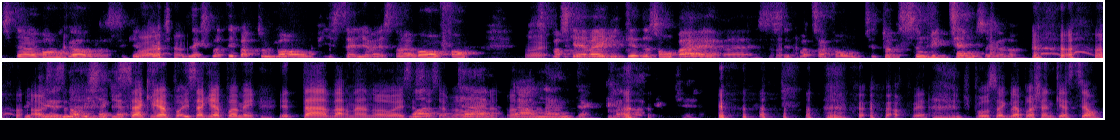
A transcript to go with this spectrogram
C'était un bon gars. C'est quelqu'un qui était exploité par tout le monde. Puis c'était un bon fond. C'est parce qu'il avait hérité de son père. Euh, c'est pas de sa faute. C'est tout, c'est une victime, ce gars-là. ah, non, il sacrait, il sacrait pas. Il sacrait pas, mais il tabarnane. Ouais, ouais, c'est ça. ça tabarnane de Parfait. Je pose ça avec la prochaine question.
